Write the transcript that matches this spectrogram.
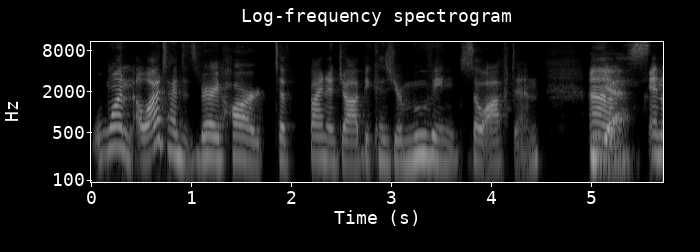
one a lot of times it's very hard to find a job because you're moving so often. Um, yes. and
